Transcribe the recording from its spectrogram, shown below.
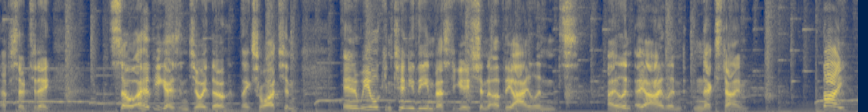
episode today. So I hope you guys enjoyed, though. Thanks for watching, and we will continue the investigation of the islands, island, uh, island next time. Bye.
